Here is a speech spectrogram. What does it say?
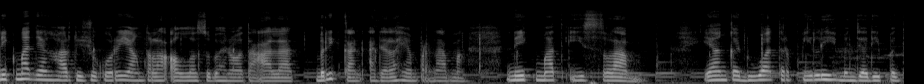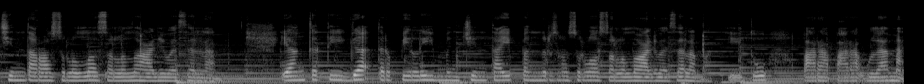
nikmat yang harus disyukuri yang telah Allah Subhanahu wa taala berikan adalah yang pertama, nikmat Islam. Yang kedua, terpilih menjadi pecinta Rasulullah Sallallahu Alaihi Wasallam. Yang ketiga, terpilih mencintai penerus Rasulullah Sallallahu Alaihi Wasallam, yaitu para para ulama.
